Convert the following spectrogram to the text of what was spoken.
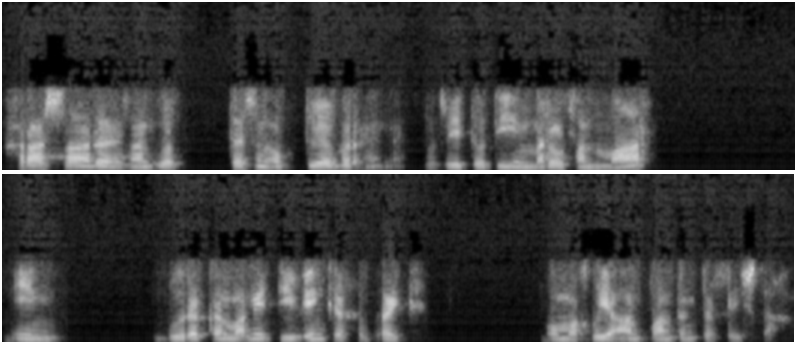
grassade is dan ook tussen Oktober en wil sê tot die middel van Maart en boere kan maar net die wenke gebruik om 'n goeie aanplanting te vestig.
